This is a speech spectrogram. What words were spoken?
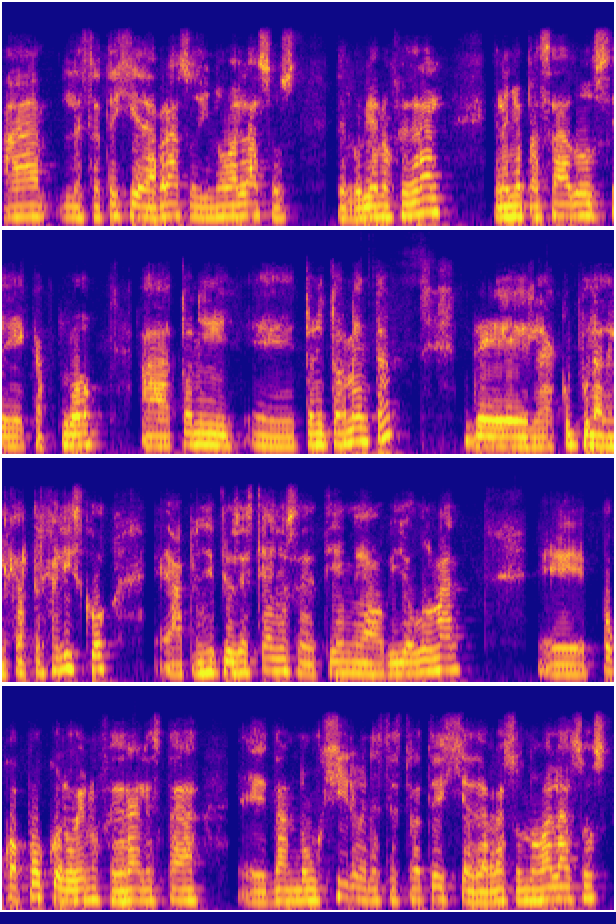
a la estrategia de abrazos y no balazos del gobierno federal. El año pasado se capturó a Tony, Tony Tormenta de la cúpula del cártel Jalisco eh, a principios de este año se detiene a Ovidio Guzmán. Eh, poco a poco el gobierno federal está eh, dando un giro en esta estrategia de abrazos no balazos.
